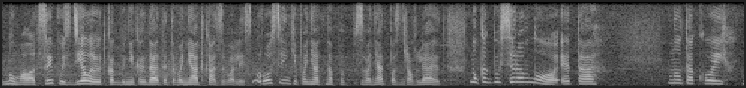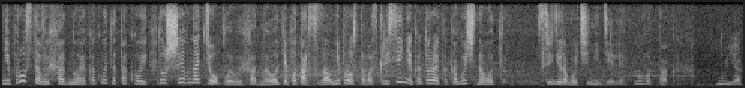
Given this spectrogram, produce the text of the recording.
ну, молодцы, пусть делают, как бы никогда от этого не отказывались. Ну, родственники, понятно, по- звонят, поздравляют. Ну, как бы все равно это ну, такой не просто выходной, а какой-то такой душевно теплый выходной. Вот я бы вот так сказала, не просто воскресенье, которое, как обычно, вот среди рабочей недели. Ну, вот так. Ну як,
